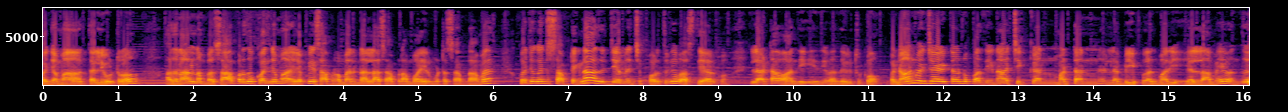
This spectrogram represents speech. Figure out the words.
கொஞ்சமாக தள்ளி விட்டுரும். அதனால் நம்ம சாப்பிட்றதும் கொஞ்சமாக எப்பயும் சாப்பிட்ற மாதிரி நல்லா சாப்பிடாம வயிறு மட்டும் சாப்பிடாம கொஞ்சம் கொஞ்சம் சாப்பிட்டிங்கன்னா அது ஜீர்ணிச்சு போகிறதுக்கு வசதியாக இருக்கும். இல்லாட்டா வாந்தி கீந்தி வந்துக்கிட்டு இருக்கும். இப்போ நான்வெஜ் ஐட்டம்னு பார்த்தீங்கன்னா சிக்கன் மட்டன் இல்லை பீஃப் அது மாதிரி எல்லாமே வந்து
